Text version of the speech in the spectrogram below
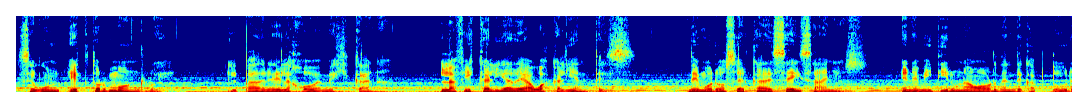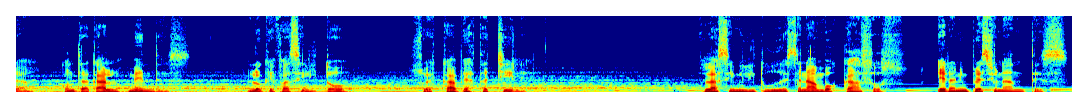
Según Héctor Monroy, el padre de la joven mexicana, la Fiscalía de Aguascalientes demoró cerca de seis años en emitir una orden de captura contra Carlos Méndez, lo que facilitó su escape hasta Chile. Las similitudes en ambos casos eran impresionantes,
